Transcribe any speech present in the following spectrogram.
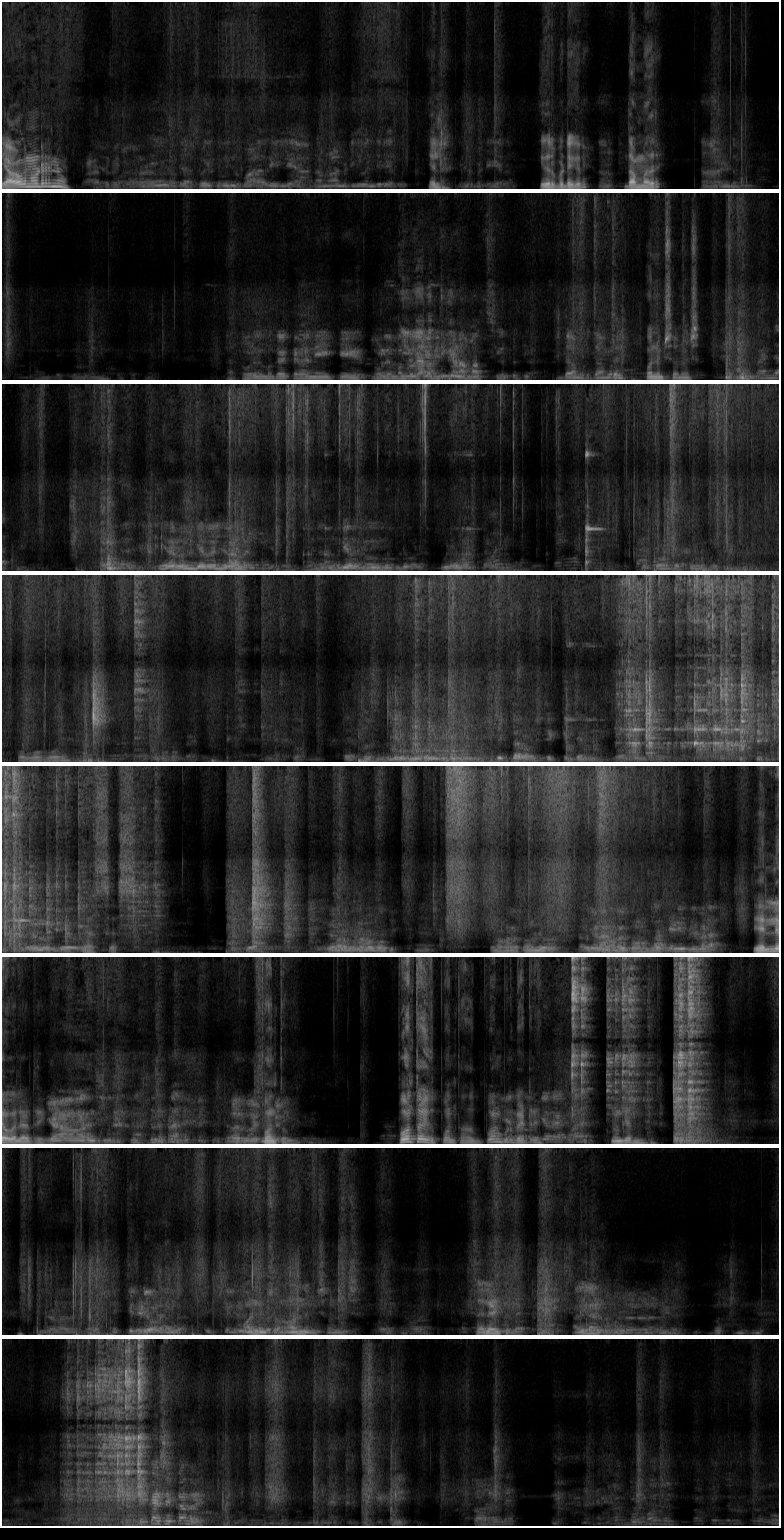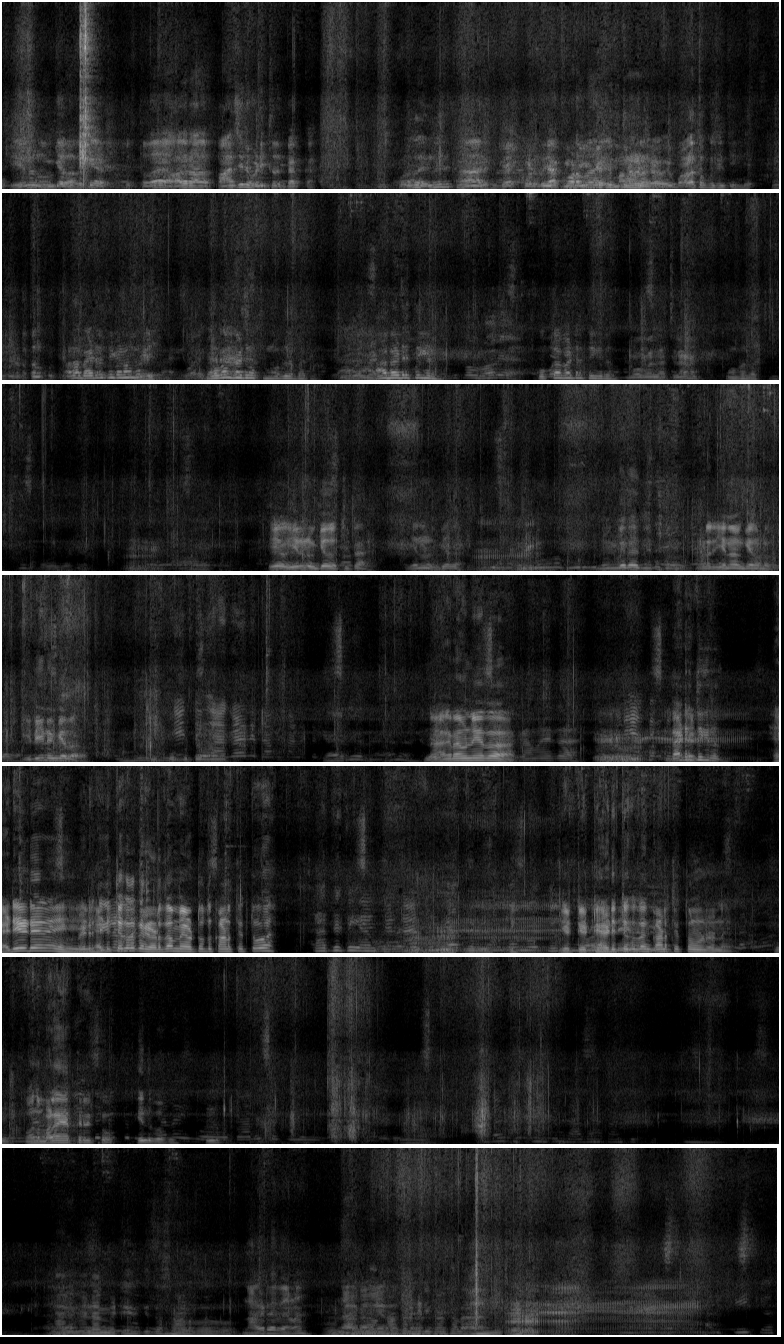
ಯಾವಾಗ ನೋಡ್ರಿ ನೀವು? ಎಲ್ರಿ? ಇದ್ರ ಬಟ್ಟೆಗೆ ರೀ? ದಮ್ ಅದ್ರಿ? ಅದು ಎಲ್ರಿ ಇದ್ರ ಮಟ್ಟಿಗೆ ಅದ ಇದ್ರ ಬಡ್ಡಿಗೆ ರೀ ದಮ್ ಅದ್ರಿ ಇವೆಲ್ಲ ತೆಗಿಯೋಣ ಮತ್ತೆ ಸಿಗತ್ತೈತಿ ದಮ್ ರೀ ದಮ್ ರೀ? ಒಂದು ನಿಮಿಷ ಒಂದು ನಿಮಿಷ. ಎಸ್ ಎಸ್ ಬಿಡಬೇಡ ಎಲ್ಲಿ ಹೋಗಲ್ಲ ಫೋನ್ ತಗೋ. ಫೋನ್ ತಗೋ ಇದು ಫೋನ್ ತಗೋ. ಫೋನ್ ಬಿಡು ಬ್ಯಾಟ್ರಿ. ಒಂದು ನಿಮಿಷ ಒಂದು ನಿಮಿಷ ಒಂದು ನಿಮಿಷ. ಸೈಲೆಂಟ್ ಇಲ್ಲ. ಅಧಿಕಾರ ಸಿಕ್ಕ ಸಿಕ್ಕಂದ್ರೆ ಏನು ನುಂಗ್ಯದ ಅದಕ್ಕೆ ಗೊತ್ತದ ಆದ್ರೆ ಪಾಂಚಿನ ಹೊಡಿತದ ಬೆಕ್ಕ. ಮೊಬೈಲ್ ಬ್ಯಾಟ್ರಿ ಹಚ್ಚಿ ಮೊಬೈಲ್ ಆ ಕುಕ್ಕ ಬ್ಯಾಟ್ರಿ ತೆಗೀರಿ ಮೊಬೈಲ್ ಮೊಬೈಲ್ ಏ ಏನು ನುಗ್ಗ್ಯದ ಚಿಟ ಏನು ಇಡೀ ನುಗ್ಗ್ಯದ ನಾಗರಾಮನೇ ಅದ. ಬ್ಯಾಟ್ರಿ ತೆಗೀರಿ ಹೆಡಿ ಹಿಡಿ ಹೆಡಿ ತೆಗೆದಕ್ಕೆ ಹಿಡ್ದಮ್ಮ ಎಟ್ಟದು ಕಾಣ್ತಿತ್ತು. ಇಟ್ಟಿಟ್ಟು ಹೆಡಿ ತೆಗ್ದಂಗೆ ಕಾಣ್ತಿತ್ತು ನೋಡ್ರಿ ಒಂದು ಮಳೆ ಎತ್ತರ ಇತ್ತು ಹಿಂದೆ ಬಾಬು ಹಿಂದೆ ನಾಗರೇ ಅಣ್ಣ.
